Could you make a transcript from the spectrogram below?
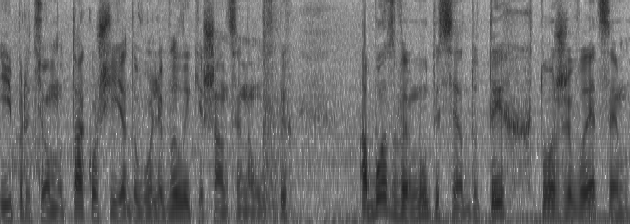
і при цьому також є доволі великі шанси на успіх, або звернутися до тих, хто живе цим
